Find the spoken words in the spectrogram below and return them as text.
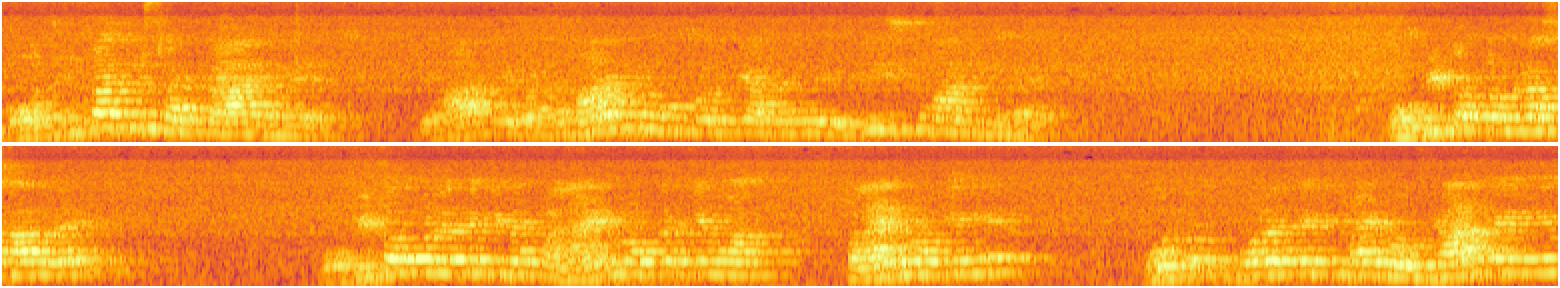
मौजूदा जो सरकार है, बिहार के वर्तमान जो मुख्यमंत्री आदरणीय नीतीश कुमार जी है, वो भी तो पंद्रह साल रहे। वो भी तो बोले थे कि मैं पलायन रोक करके वहाँ, पलायन रोकेंगे। वो तो बोले थे कि भाई रोज़गार देंगे,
